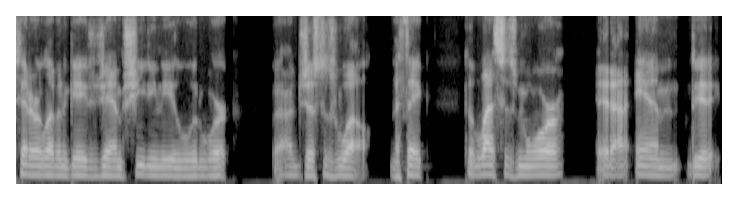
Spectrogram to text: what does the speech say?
10 or 11 gauge Jamshidi needle would work uh, just as well. I think the less is more, uh, and the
